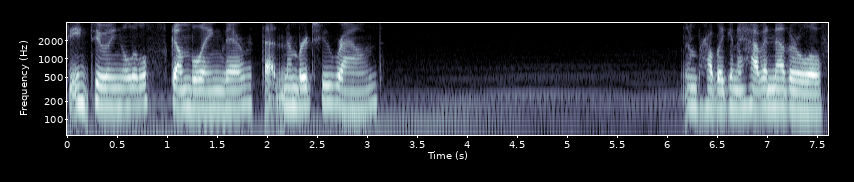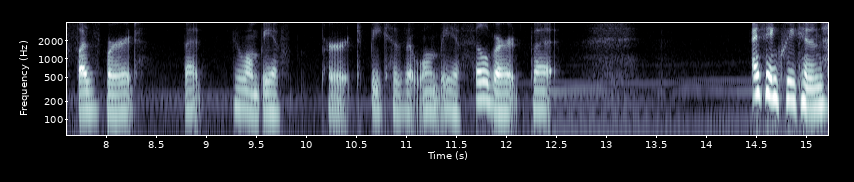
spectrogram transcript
See, doing a little scumbling there with that number two round. I'm probably going to have another little fuzzbert, but it won't be a bird because it won't be a filbert, but I think we can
